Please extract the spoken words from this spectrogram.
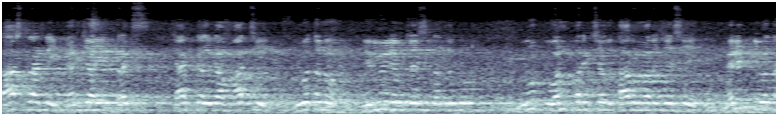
రాష్ట్రాన్ని గంజాయి డ్రగ్స్ క్యాపిటల్గా మార్చి యువతను నిర్వీర్యం చేసినందుకు గ్రూప్ వన్ పరీక్షలు తారుమారు చేసి మెరిట్ యువత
